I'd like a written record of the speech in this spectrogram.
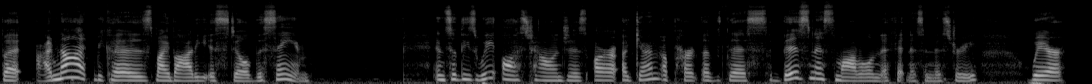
but I'm not because my body is still the same. And so these weight loss challenges are again a part of this business model in the fitness industry where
